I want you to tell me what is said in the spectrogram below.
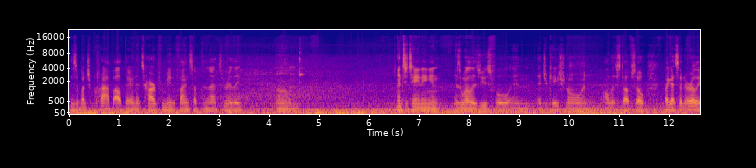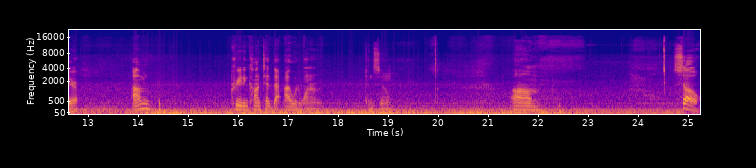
there's a bunch of crap out there and it's hard for me to find something that's really um, entertaining and as well as useful and educational and all this stuff. So, like I said earlier, I'm creating content that I would want to consume. Um, so,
